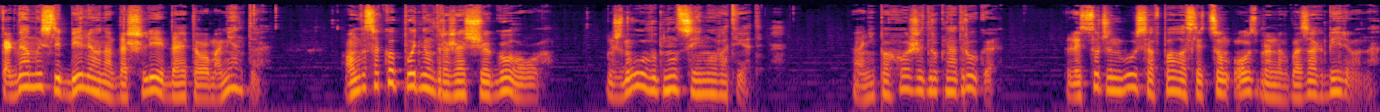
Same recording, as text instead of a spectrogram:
Когда мысли Белиона дошли до этого момента, он высоко поднял дрожащую голову. Джну улыбнулся ему в ответ. Они похожи друг на друга. Лицо Джинву совпало с лицом Осбрана в глазах Белиона.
